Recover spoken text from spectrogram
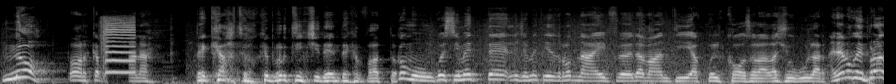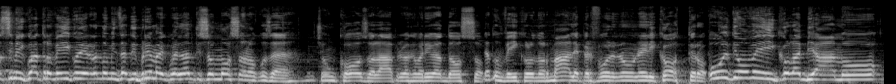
No! Porca p***a. Peccato, che brutto incidente che ha fatto. Comunque si mette leggermente dietro lo knife davanti a quel coso la jugular. Andiamo con i prossimi quattro veicoli randomizzati prima che quell'antisommossa no cos'è? C'è un coso là prima che mi arrivi addosso. Dato un veicolo normale, per favore, non un elicottero. Ultimo veicolo abbiamo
